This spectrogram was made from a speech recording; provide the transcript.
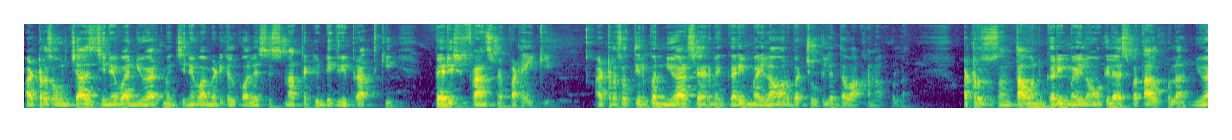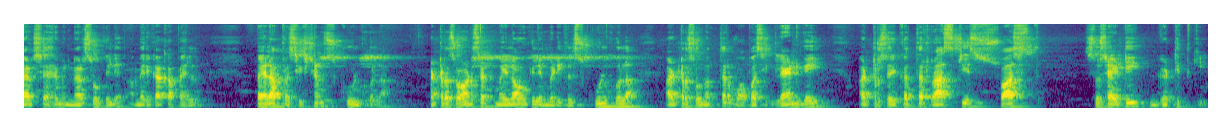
अठारह सौ उनचास जिनेवा, न्यूयॉर्क में जिनेवा मेडिकल कॉलेज से स्नातक की डिग्री प्राप्त की। पेरिस, फ्रांस में पढ़ाई की। अठारह सौ तिरपन न्यूयॉर्क शहर में गरीब महिलाओं और बच्चों के लिए दवाखाना खोला। अठारह गरीब महिलाओं के लिए अस्पताल खोला। न्यूयॉर्क शहर में नर्सों के लिए अमेरिका का पहला पहला प्रशिक्षण स्कूल खोला। अठारह सौ अड़सठ महिलाओं के लिए मेडिकल स्कूल खोला। अठारह सौ उनहत्तर वापस इंग्लैंड गई। अठारह सौ इकहत्तर राष्ट्रीय स्वास्थ्य सोसाइटी गठित की।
